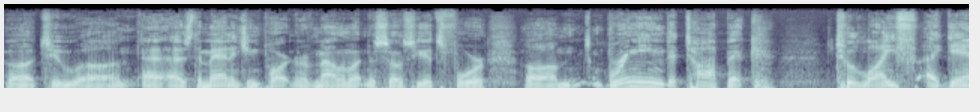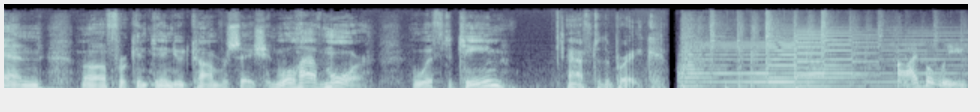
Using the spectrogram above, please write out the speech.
uh, to as the managing partner of Malamut and Associates for um, bringing the topic to life again for continued conversation. We'll have more with the team after the break. I believe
